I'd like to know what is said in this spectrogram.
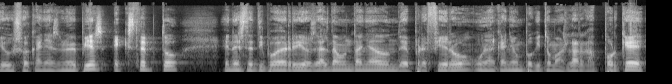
uso cañas de 9 pies, excepto en este tipo de ríos de alta montaña donde prefiero una caña un poquito más larga. ¿Por qué?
